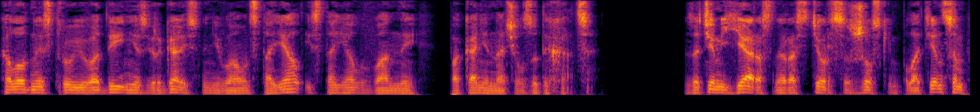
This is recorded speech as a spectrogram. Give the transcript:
Холодные струи воды не извергались на него, а он стоял и стоял в ванной, пока не начал задыхаться. Затем яростно растерся жестким полотенцем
